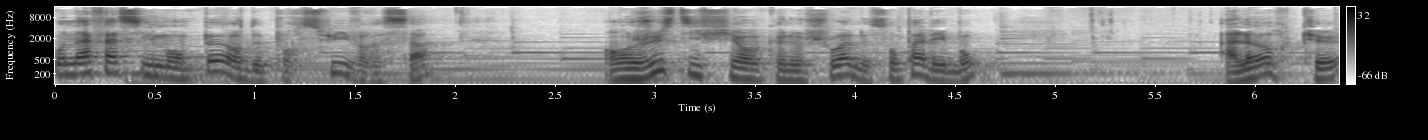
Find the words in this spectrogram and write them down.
qu'on a facilement peur de poursuivre ça en justifiant que nos choix ne sont pas les bons, alors que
